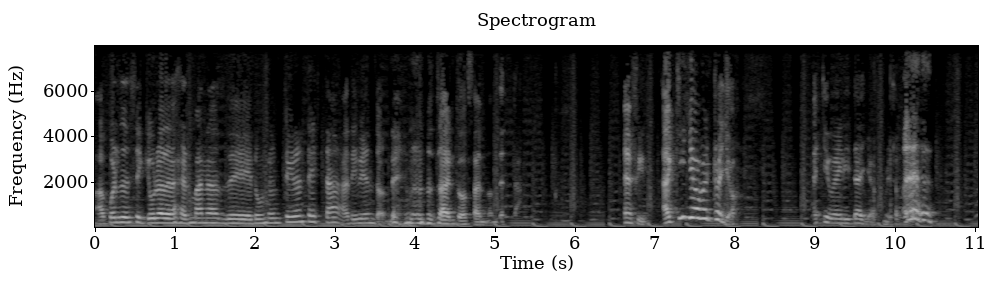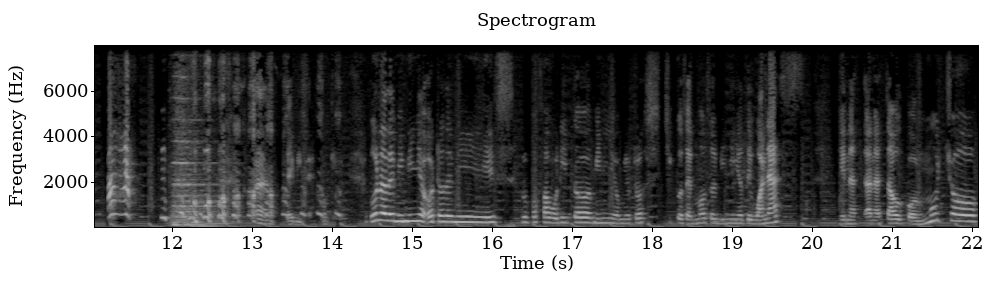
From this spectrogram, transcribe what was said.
acuérdense que una de las hermanas de un integrante está adivinen dónde. No saben todos saben dónde está. En fin, aquí yo entro yo. Aquí voy a gritar yo. Me Ah, ya grité, ok. Uno de mis niños, otro de mis grupos favoritos, mi niño, mis otros chicos hermosos, mis niños de Guanás, quienes han estado con muchos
